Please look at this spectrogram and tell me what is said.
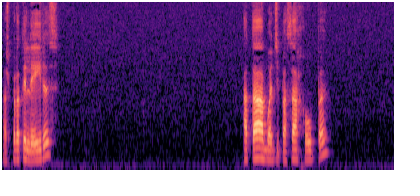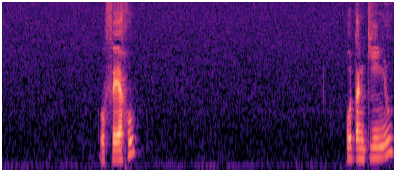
as prateleiras, a tábua de passar roupa, o ferro, o tanquinho,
